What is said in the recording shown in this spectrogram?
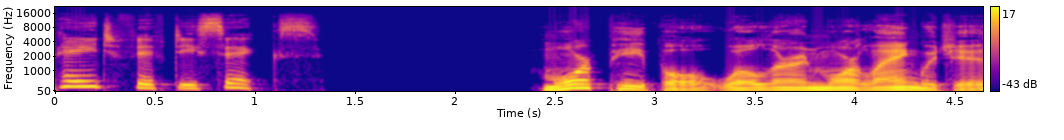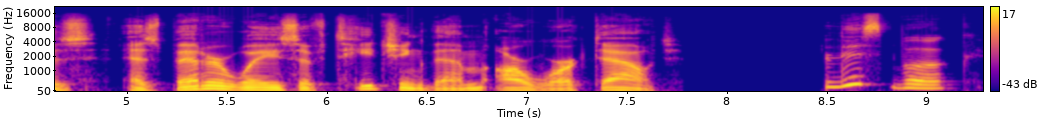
Page 56. More people will learn more languages as better ways of teaching them are worked out. This book,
